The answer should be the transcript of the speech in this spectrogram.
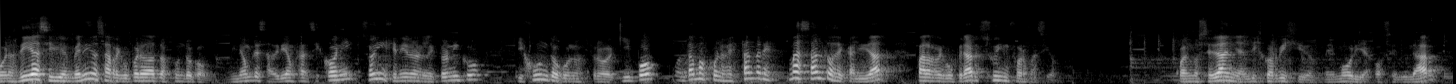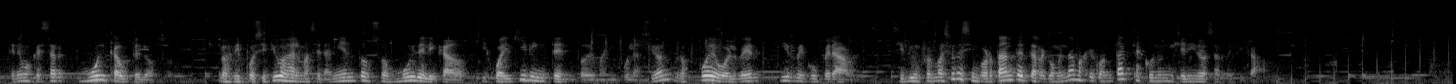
Buenos días y bienvenidos a recuperodatos.com. Mi nombre es Adrián Francisconi, soy ingeniero en electrónico y junto con nuestro equipo contamos con los estándares más altos de calidad para recuperar su información. Cuando se daña el disco rígido, memoria o celular, tenemos que ser muy cautelosos. Los dispositivos de almacenamiento son muy delicados y cualquier intento de manipulación los puede volver irrecuperables. Si tu información es importante, te recomendamos que contactes con un ingeniero certificado.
